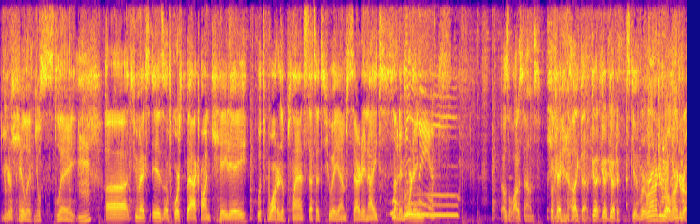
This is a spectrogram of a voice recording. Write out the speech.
you'll You're kill pimp. it. You'll slay. Mm-hmm. Uh, 2Mex is, of course, back on K Day with Water to Plants. That's at 2 a.m. Saturday night, Sunday morning. That was a lot of sounds. Okay, I like that. Good, good, good. It's good. We're, we're on a good roll. We're on a good roll.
